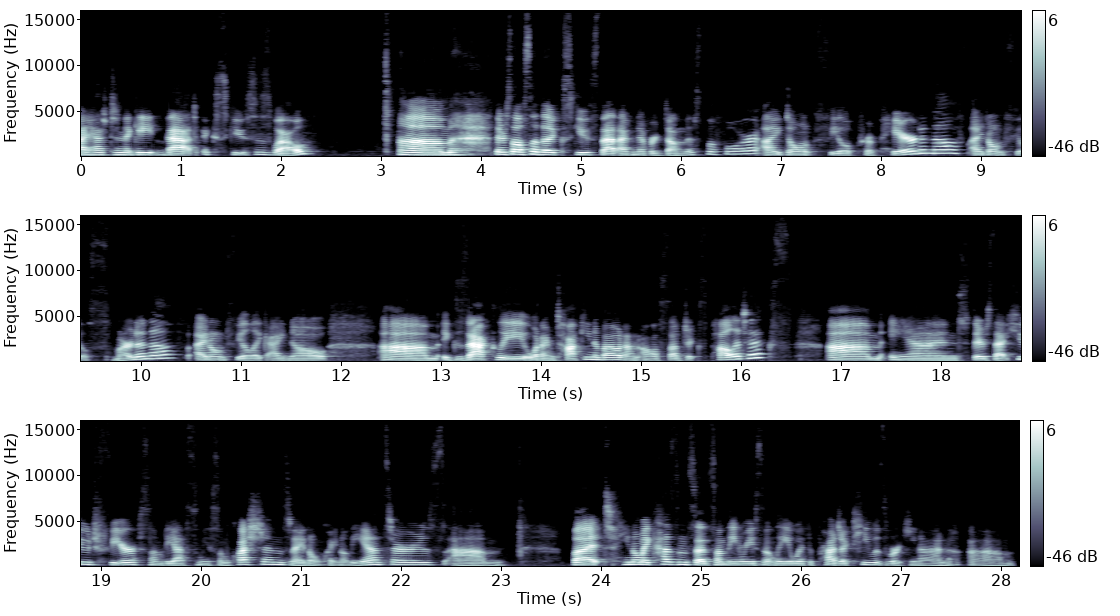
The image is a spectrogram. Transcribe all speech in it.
I have to negate that excuse as well. Um, there's also the excuse that I've never done this before. I don't feel prepared enough. I don't feel smart enough. I don't feel like I know um, exactly what I'm talking about on all subjects politics. Um, and there's that huge fear if somebody asks me some questions and I don't quite know the answers. Um, but, you know, my cousin said something recently with a project he was working on um,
